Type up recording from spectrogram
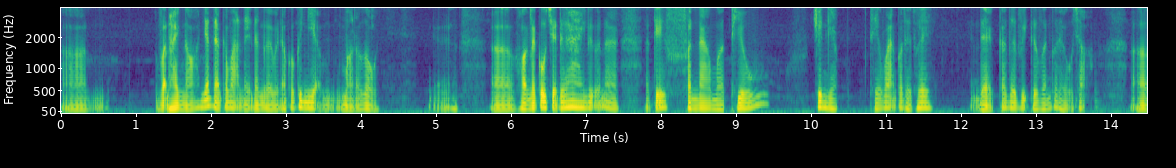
à, vận hành nó nhất là các bạn này là người mà đã có kinh nghiệm mở nó rồi. À, hoặc là câu chuyện thứ hai nữa là cái phần nào mà thiếu chuyên nghiệp thì các bạn có thể thuê để các đơn vị tư vấn có thể hỗ trợ. À,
